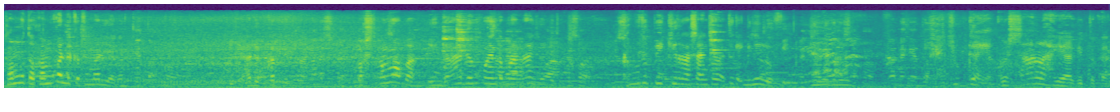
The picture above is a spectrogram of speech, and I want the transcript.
Kamu tau kamu kan deket sama dia kan? Iya deket gitu. Kan maksud kamu apa? Ya nggak ada aku pengen temenan aja gitu. Kamu tuh pikir rasanya cewek itu kayak gini loh Vi gini gini ya juga ya gue salah ya gitu kan.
